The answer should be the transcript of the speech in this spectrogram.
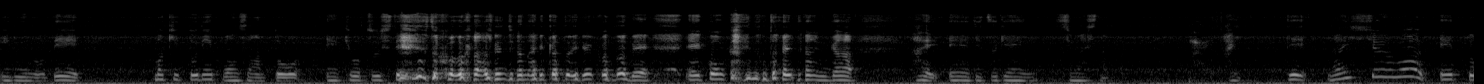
いるので、まあ、きっとリーポンさんと、えー、共通しているところがあるんじゃないかということで、えー、今回の対談が、はいえー、実現しました。はい、で来週は、えーと、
